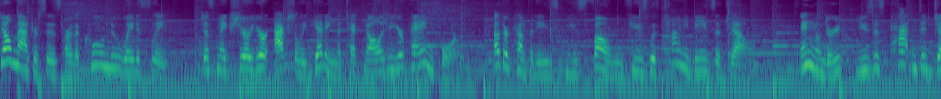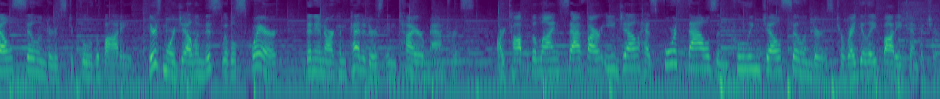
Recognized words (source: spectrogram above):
Gel mattresses are the cool new way to sleep. Just make sure you're actually getting the technology you're paying for. Other companies use foam infused with tiny beads of gel. Englander uses patented gel cylinders to cool the body. There's more gel in this little square than in our competitor's entire mattress. Our top of the line Sapphire E-Gel has 4,000 cooling gel cylinders to regulate body temperature.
